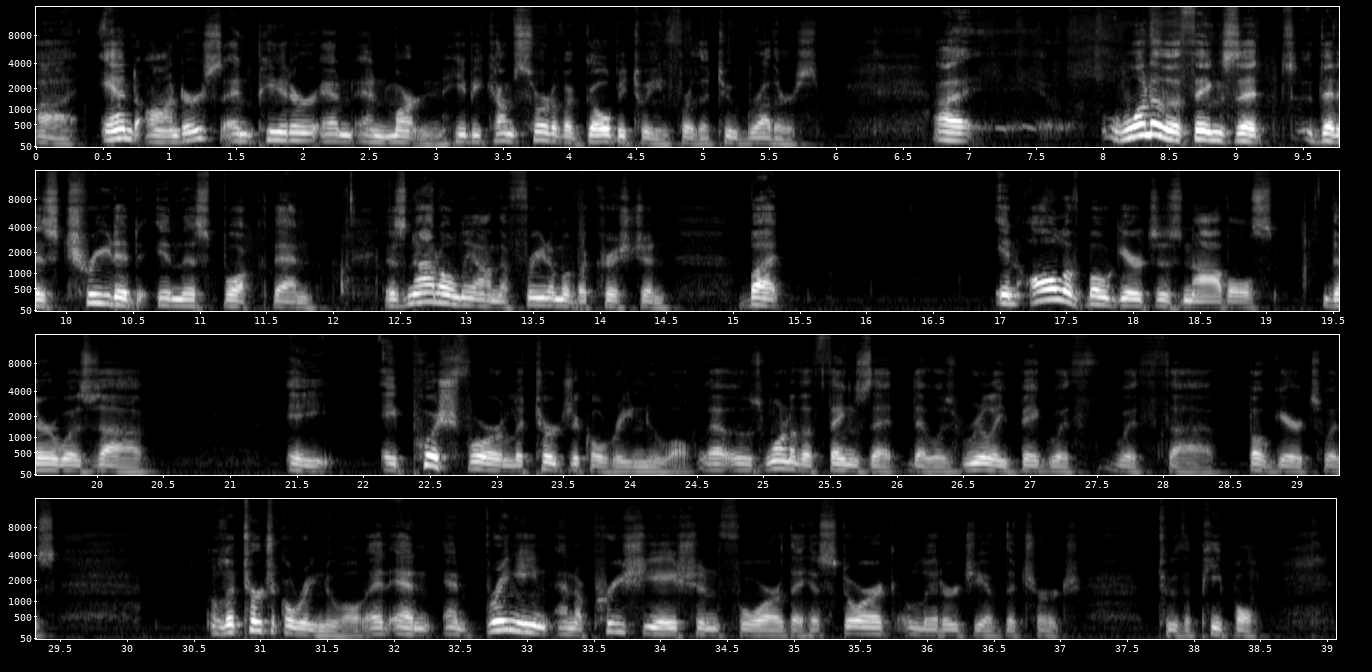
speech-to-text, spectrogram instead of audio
uh, and Anders, and Peter and and Martin. He becomes sort of a go between for the two brothers. Uh, one of the things that that is treated in this book then is not only on the freedom of a Christian, but in all of Bo Giertz's novels, there was uh, a a push for liturgical renewal. That was one of the things that, that was really big with with uh, Bo Giertz was liturgical renewal and, and and bringing an appreciation for the historic liturgy of the church to the people.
